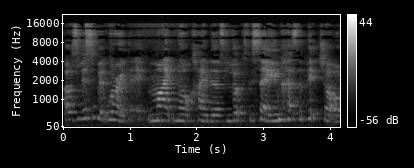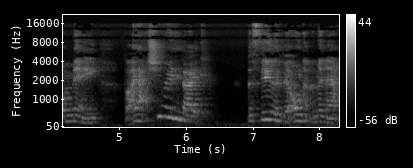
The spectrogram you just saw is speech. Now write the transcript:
I was a little bit worried that it might not kind of look the same as the picture on me, but I actually really like the feel of it on at the minute.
